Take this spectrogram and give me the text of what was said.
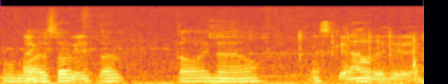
Come on guys, don't, don't die now. Let's get out of here.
